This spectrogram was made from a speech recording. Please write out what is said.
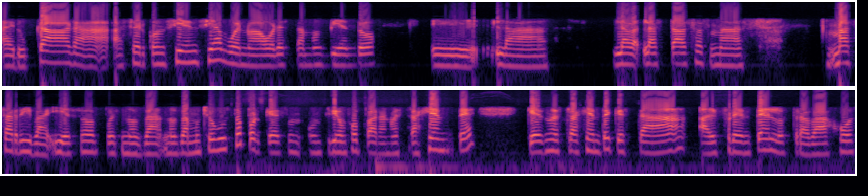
educar, a, hacer conciencia, bueno, ahora estamos viendo eh, la, las tasas más más arriba y eso pues nos da nos da mucho gusto porque es un, un, triunfo para nuestra gente que es nuestra gente que está al frente en los trabajos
